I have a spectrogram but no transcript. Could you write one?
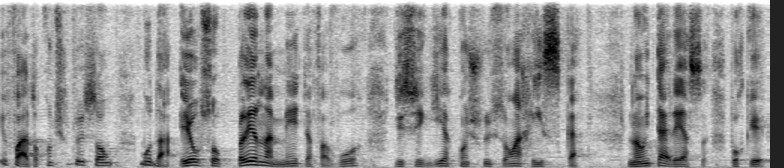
e faz a Constituição mudar. Eu sou plenamente a favor de seguir a Constituição à risca. Não interessa, porque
